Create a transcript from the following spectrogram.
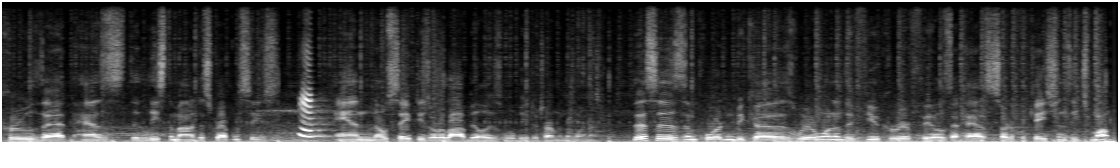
crew that has the least amount of discrepancies and no safeties or reliabilities will be determined the winner. This is important because we're one of the few career fields that has certifications each month.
